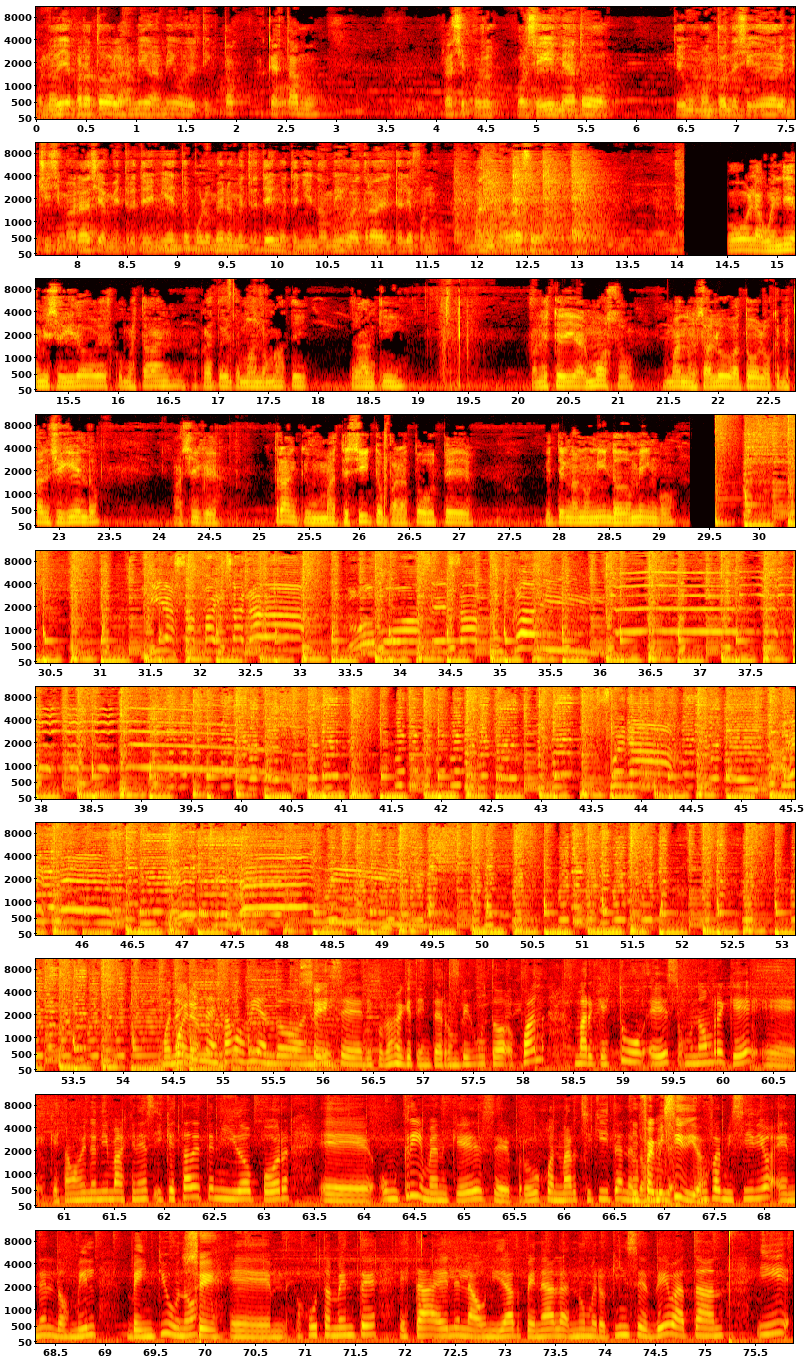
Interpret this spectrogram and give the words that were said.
Buenos días para todos los amigas y amigos del TikTok. Acá estamos. Gracias por, por seguirme a todos. Tengo un montón de seguidores, muchísimas gracias. Mi entretenimiento, por lo menos me entretengo teniendo amigos detrás del teléfono. Les mando un abrazo. Hola, buen día mis seguidores, ¿cómo están? Acá estoy tomando mate, tranqui. Con este día hermoso, mando un saludo a todos los que me están siguiendo. Así que, tranqui, un matecito para todos ustedes. Que tengan un lindo domingo. Bueno, estamos viendo, dice, disculpame que te interrumpí justo, Juan Márquez Tú es un hombre que, eh, que estamos viendo en imágenes y que está detenido por eh, un crimen que se produjo en Mar Chiquita. En el un femicidio. Un femicidio en el 2021. Sí. Eh, justamente está él en la unidad penal número 15 de Batán y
